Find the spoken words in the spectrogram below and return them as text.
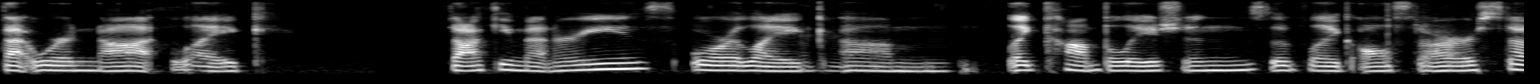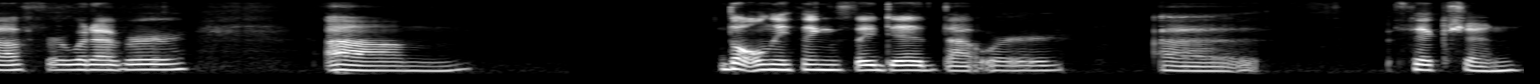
that were not like documentaries or like Mhm. um like compilations of like all-star stuff or whatever um the only things they did that were uh fiction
